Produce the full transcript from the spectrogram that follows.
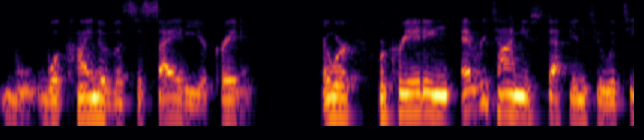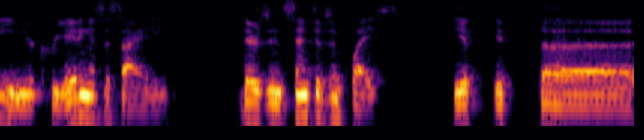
what kind of a society you're creating. Right? We're we're creating every time you step into a team, you're creating a society. There's incentives in place. If if uh,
